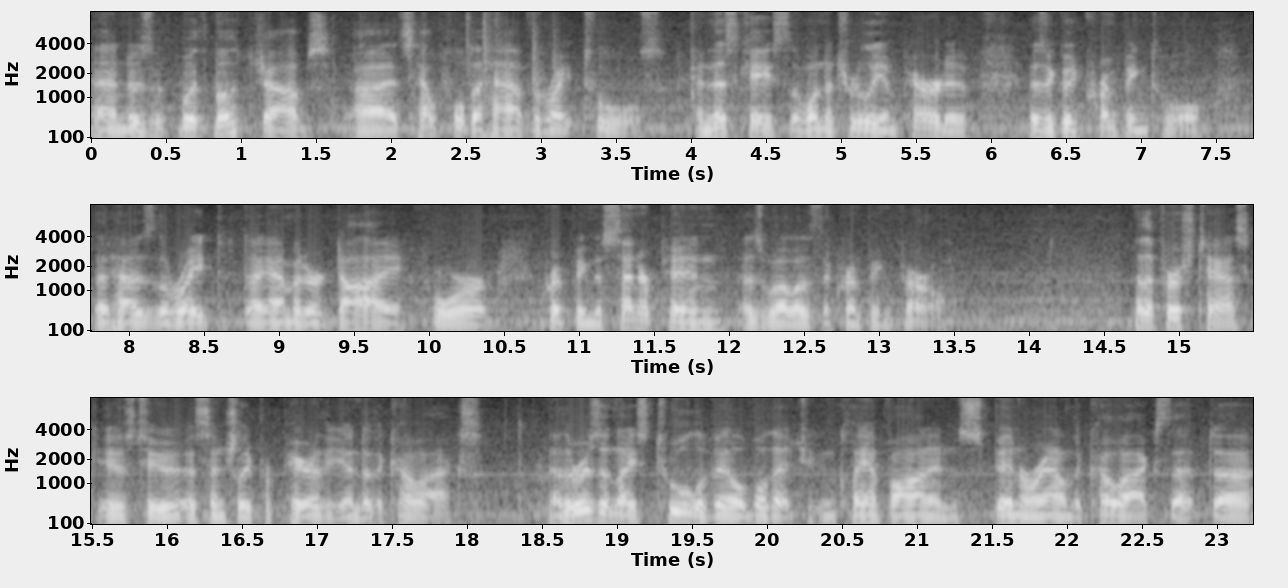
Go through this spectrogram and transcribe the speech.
And with most jobs, uh, it's helpful to have the right tools. In this case, the one that's really imperative is a good crimping tool that has the right diameter die for crimping the center pin as well as the crimping ferrule. Now the first task is to essentially prepare the end of the coax. Now there is a nice tool available that you can clamp on and spin around the coax that, uh,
